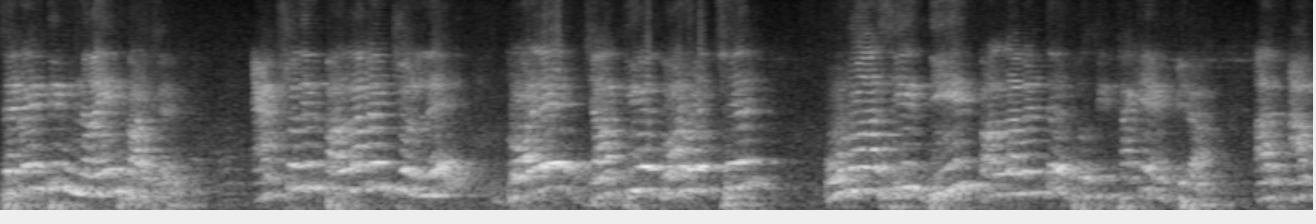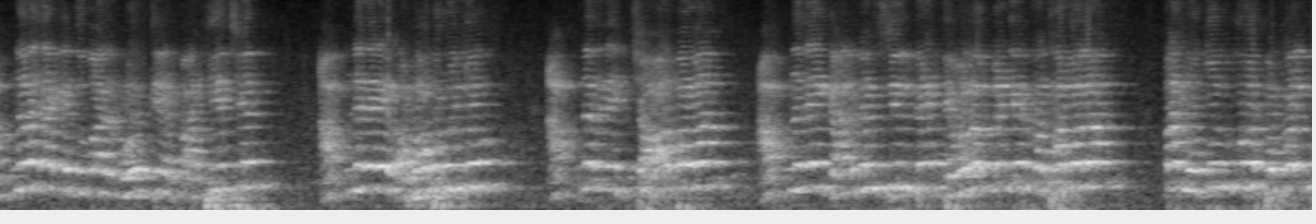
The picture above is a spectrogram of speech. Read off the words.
79% একশো দিন পার্লামেন্ট চললে গড়ে জাতীয় গড় হচ্ছে উনআশি দিন পার্লামেন্টে উপস্থিত থাকে এমপিরা। আর আপনারা যাকে দুবার ভোট দিয়ে পাঠিয়েছেন, আপনাদের এই অভাব অভিযোগ আপনাদের এই চাওয়া পাওয়া, আপনাদের এই গার্মেন্টস শিল্পের ডেভেলপমেন্টের কথা বলা, বা নতুন কোনো প্রকল্প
